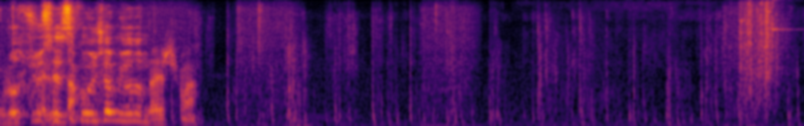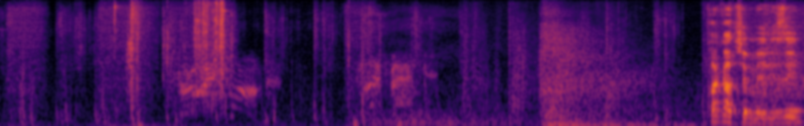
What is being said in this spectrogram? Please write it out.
Orospu tamam. konuşamıyor oğlum. Barışma. Tak atacağım beni izleyin.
